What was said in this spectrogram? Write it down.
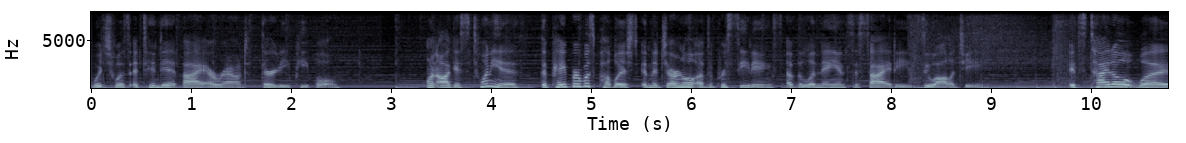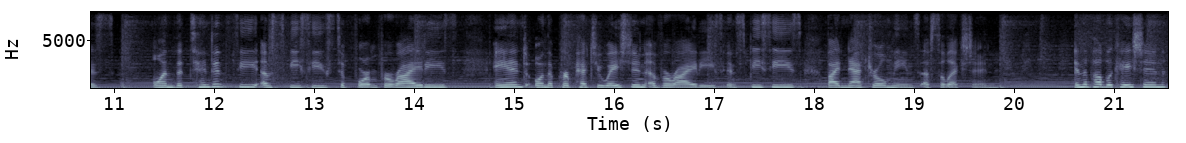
which was attended by around 30 people. On August 20th, the paper was published in the Journal of the Proceedings of the Linnean Society, Zoology. Its title was On the Tendency of Species to Form Varieties and on the Perpetuation of Varieties in Species by Natural Means of Selection. In the publication,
